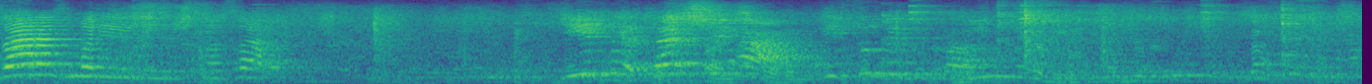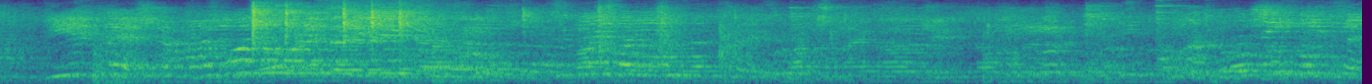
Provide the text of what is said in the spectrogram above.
Зараз, Марія Іллінічна, зараз. Діти, перший А. І сюди, будь ласка. Діти, ми можемо розуміти. Прошу за це.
